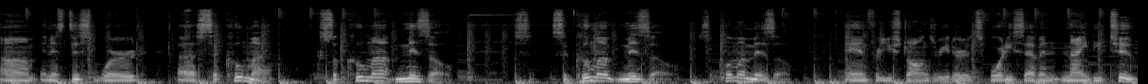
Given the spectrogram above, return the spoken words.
Um, and it's this word, uh, sakuma, Sakuma Mizo. Sakuma Mizo. Sakuma Mizo. And for you Strong's reader, it's 4792.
